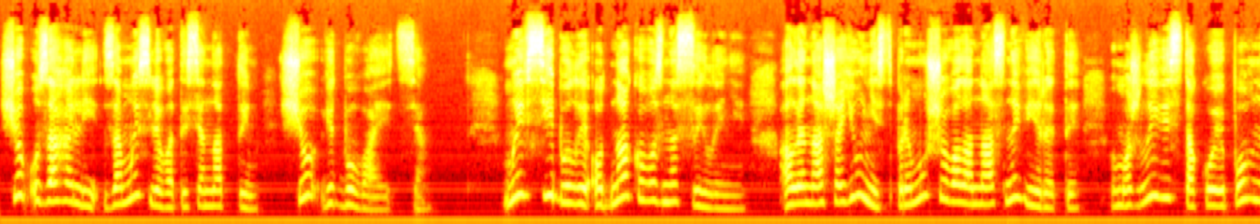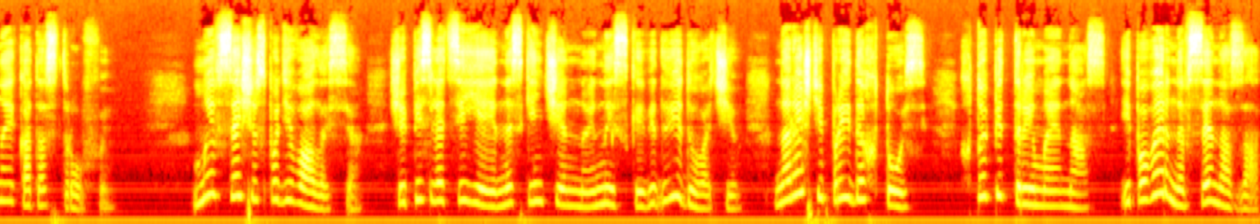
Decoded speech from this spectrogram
щоб узагалі замислюватися над тим, що відбувається. Ми всі були однаково знесилені, але наша юність примушувала нас не вірити в можливість такої повної катастрофи. Ми все ще сподівалися, що після цієї нескінченної низки відвідувачів нарешті прийде хтось, хто підтримає нас і поверне все назад.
